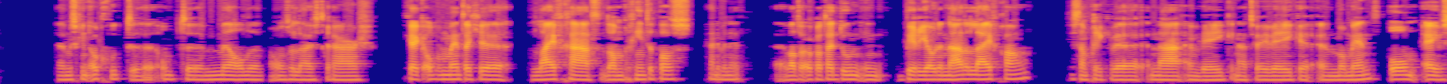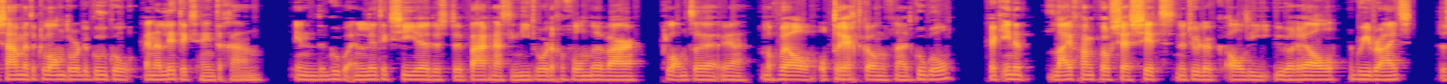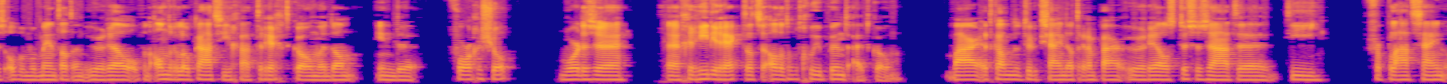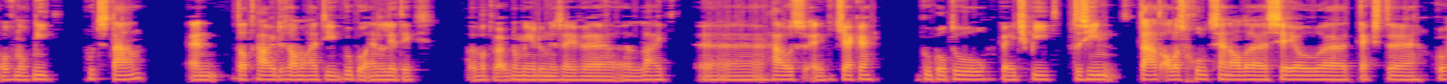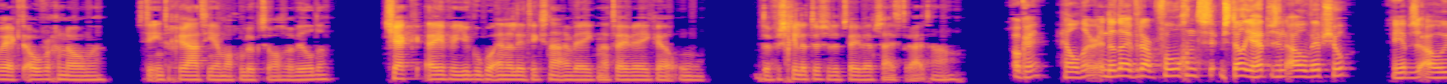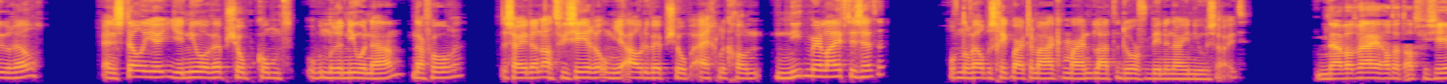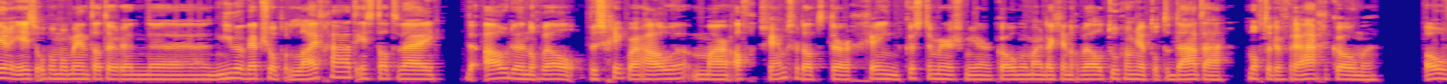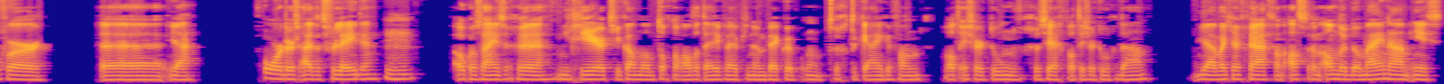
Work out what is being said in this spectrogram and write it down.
Uh, misschien ook goed uh, om te melden aan onze luisteraars. Kijk, op het moment dat je live gaat, dan begint het pas, zeiden we net. Wat we ook altijd doen in periode na de lijfgang. Dus dan prikken we na een week, na twee weken een moment om even samen met de klant door de Google Analytics heen te gaan. In de Google Analytics zie je dus de pagina's die niet worden gevonden, waar klanten ja, nog wel op terechtkomen vanuit Google. Kijk, in het livegangproces zit natuurlijk al die URL rewrites. Dus op het moment dat een URL op een andere locatie gaat terechtkomen dan in de vorige shop, worden ze uh, geredirect dat ze altijd op het goede punt uitkomen. Maar het kan natuurlijk zijn dat er een paar URL's tussen zaten die verplaatst zijn of nog niet goed staan. En dat haal je dus allemaal uit die Google Analytics. Wat we ook nog meer doen is even uh, Lighthouse even checken. Google Tool, PageSpeed. Te zien, staat alles goed? Zijn alle SEO-teksten correct overgenomen? Is de integratie helemaal gelukt zoals we wilden? Check even je Google Analytics na een week, na twee weken om de verschillen tussen de twee websites eruit te halen. Oké, helder. En dan even daar volgend. Stel je hebt dus een oude webshop. En je hebt dus oude URL. En stel je, je nieuwe webshop komt onder een nieuwe naam naar voren. Zou je dan adviseren om je oude webshop eigenlijk gewoon niet meer live te zetten? Of nog wel beschikbaar te maken, maar laten doorverbinden naar je nieuwe site? Nou, wat wij altijd adviseren is op het moment dat er een uh, nieuwe webshop live gaat, is dat wij de oude nog wel beschikbaar houden, maar afgeschermd, zodat er geen customers meer komen, maar dat je nog wel toegang hebt tot de data, mochten er vragen komen over uh, ja, orders uit het verleden. Mm Ook al zijn ze gemigreerd, je kan dan toch nog altijd even, heb je een backup om terug te kijken van wat is er toen gezegd, wat is er toen gedaan. Ja, wat jij vraagt van als er een ander domeinnaam is,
